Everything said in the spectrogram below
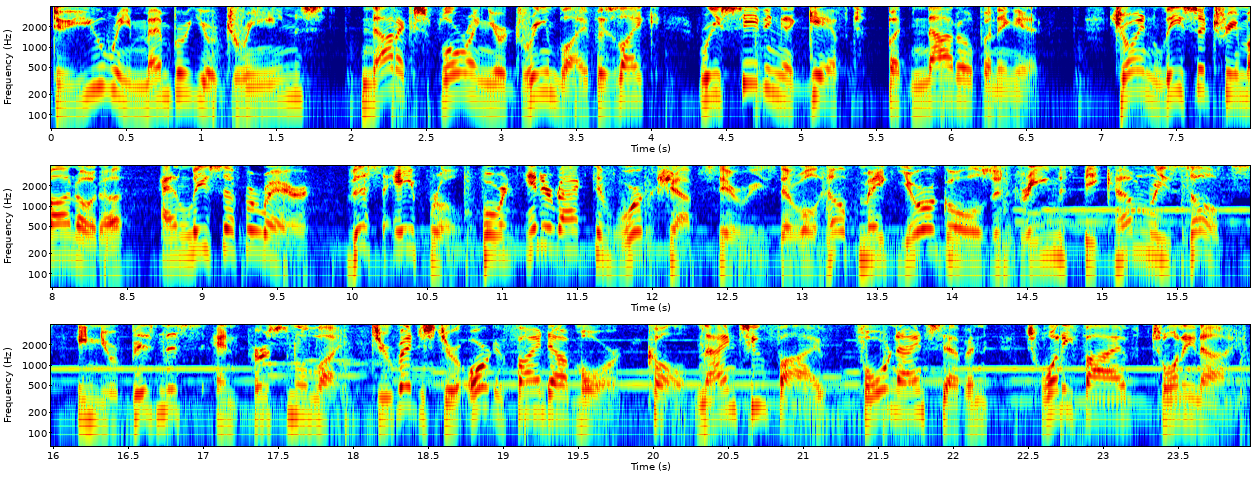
Do you remember your dreams? Not exploring your dream life is like receiving a gift but not opening it. Join Lisa Tremont Ota and Lisa Ferrer this April for an interactive workshop series that will help make your goals and dreams become results in your business and personal life. To register or to find out more, call 925 497 2529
